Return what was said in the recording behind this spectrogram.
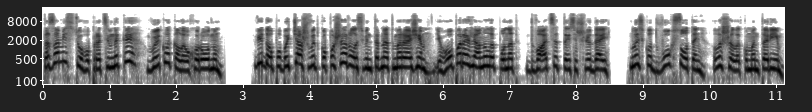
Та замість цього працівники викликали охорону. Відео побиття швидко поширилось в інтернет-мережі. Його переглянули понад 20 тисяч людей. Близько двох сотень лишили коментарі.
